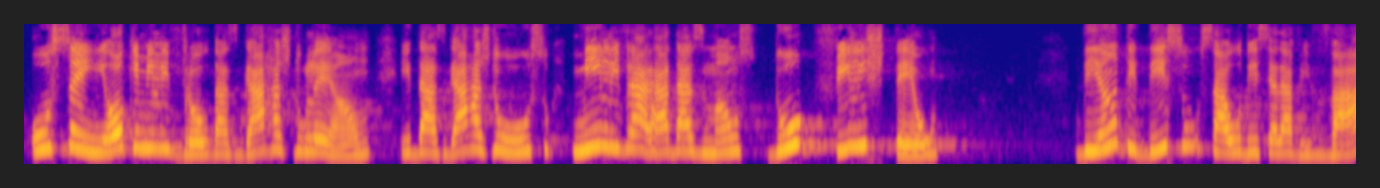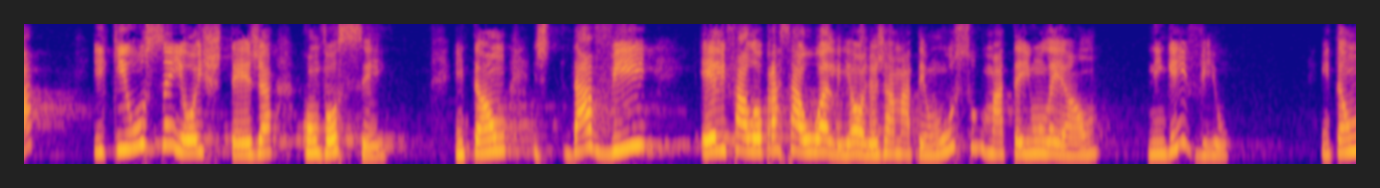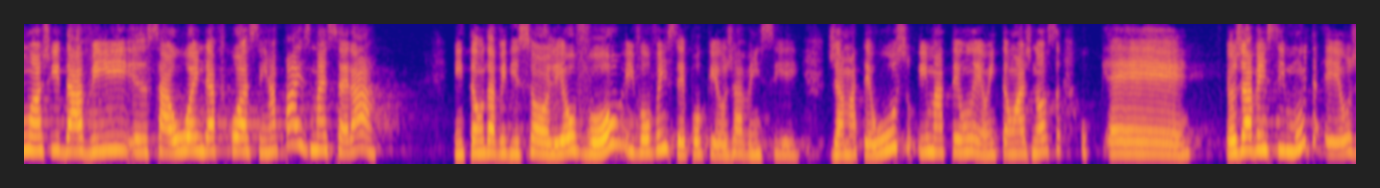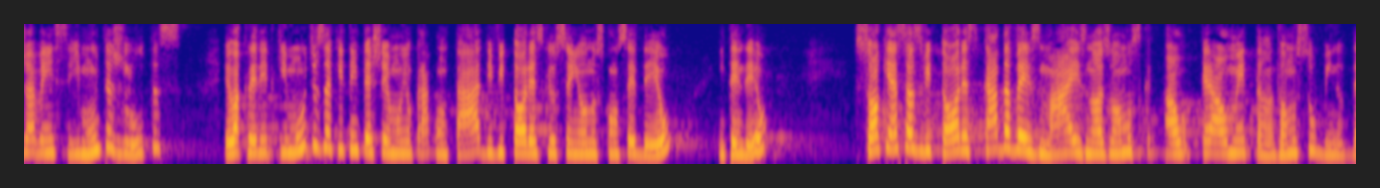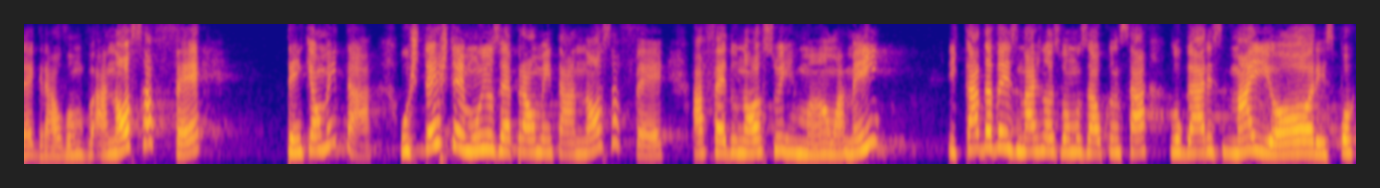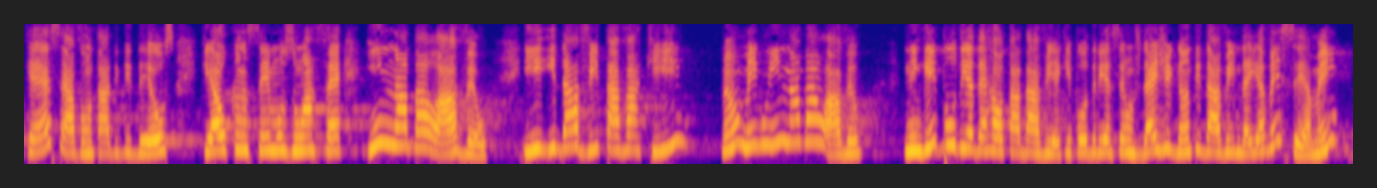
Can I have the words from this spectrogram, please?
O Senhor que me livrou das garras do leão e das garras do urso, me livrará das mãos do filisteu. Diante disso, Saul disse a Davi: Vá e que o Senhor esteja com você. Então, Davi, ele falou para Saul ali: Olha, eu já matei um urso, matei um leão, ninguém viu. Então, acho que Davi, Saul ainda ficou assim: Rapaz, mas será? Então Davi disse: Olha, eu vou e vou vencer, porque eu já venci, já matei o urso e matei um leão. Então, as nossas. É, eu já venci muita, eu já venci muitas lutas. Eu acredito que muitos aqui têm testemunho para contar de vitórias que o Senhor nos concedeu, entendeu? Só que essas vitórias, cada vez mais, nós vamos aumentando, vamos subindo degrau, vamos, a nossa fé tem que aumentar. Os testemunhos é para aumentar a nossa fé, a fé do nosso irmão, amém? E cada vez mais nós vamos alcançar lugares maiores, porque essa é a vontade de Deus, que alcancemos uma fé inabalável. E, e Davi estava aqui, meu amigo, inabalável. Ninguém podia derrotar Davi aqui, poderia ser uns dez gigantes e Davi ainda ia vencer, amém?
